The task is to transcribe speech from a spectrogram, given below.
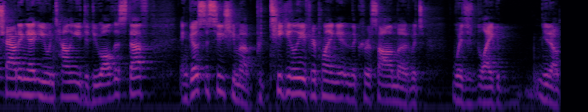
shouting at you and telling you to do all this stuff and Ghost of Tsushima particularly if you're playing it in the Kurosawa mode which which like you know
